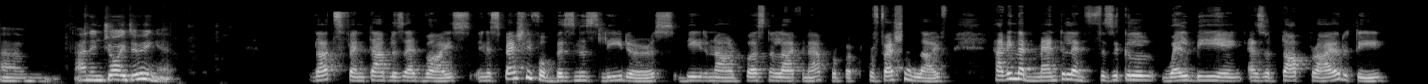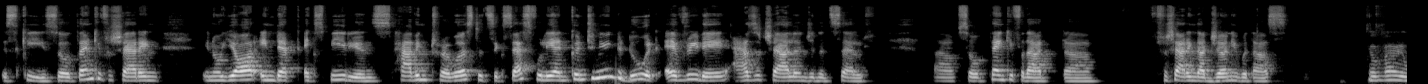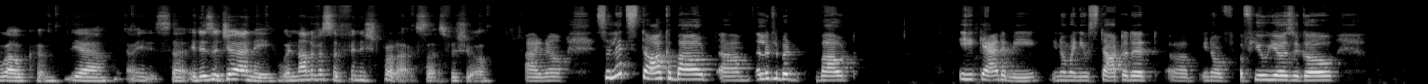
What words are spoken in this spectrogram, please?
um, and enjoy doing it. That's fantabulous advice, and especially for business leaders, be it in our personal life and our professional life, having that mental and physical well-being as a top priority is key. So thank you for sharing, you know, your in-depth experience, having traversed it successfully and continuing to do it every day as a challenge in itself. Uh, so thank you for that, uh, for sharing that journey with us. You're very welcome. Yeah, I mean, it's uh, it is a journey where none of us are finished products. That's for sure. I know. So let's talk about um, a little bit about Ecademy. You know, when you started it, uh, you know, a few years ago,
